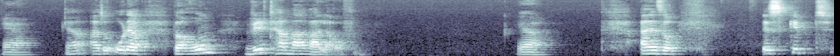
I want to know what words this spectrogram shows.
Ja. Ja, also oder warum will Tamara laufen? Ja. Also es gibt,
